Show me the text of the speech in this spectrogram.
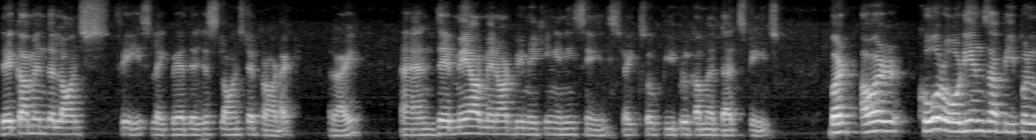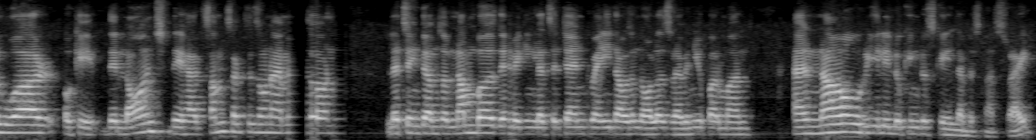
they come in the launch phase like where they just launched a product right? And they may or may not be making any sales like so people come at that stage. But our core audience are people who are okay they launched they have some success on amazon. Let's say in terms of numbers they're making let's say 10 20000 dollars revenue per month and now really looking to scale the business right?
